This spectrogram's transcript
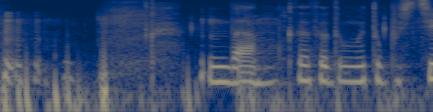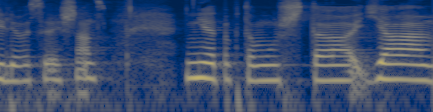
Да, кто-то думает, упустили вы свой шанс. Нет, потому что я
